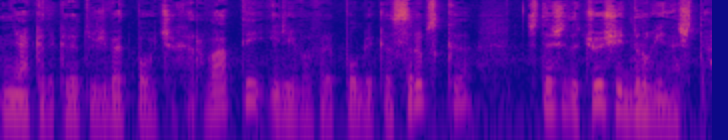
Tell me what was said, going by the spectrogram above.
някъде, където живеят повече харвати или в Република Сръбска, щеше да чуеш и други неща.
